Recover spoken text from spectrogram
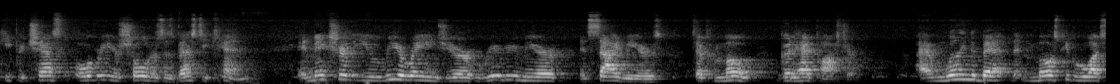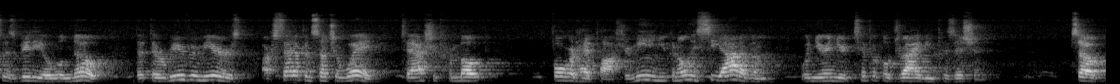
keep your chest over your shoulders as best you can and make sure that you rearrange your rear view mirror and side mirrors to promote good head posture. I am willing to bet that most people who watch this video will note that their rear view mirrors are set up in such a way to actually promote forward head posture, meaning you can only see out of them when you're in your typical driving position. So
